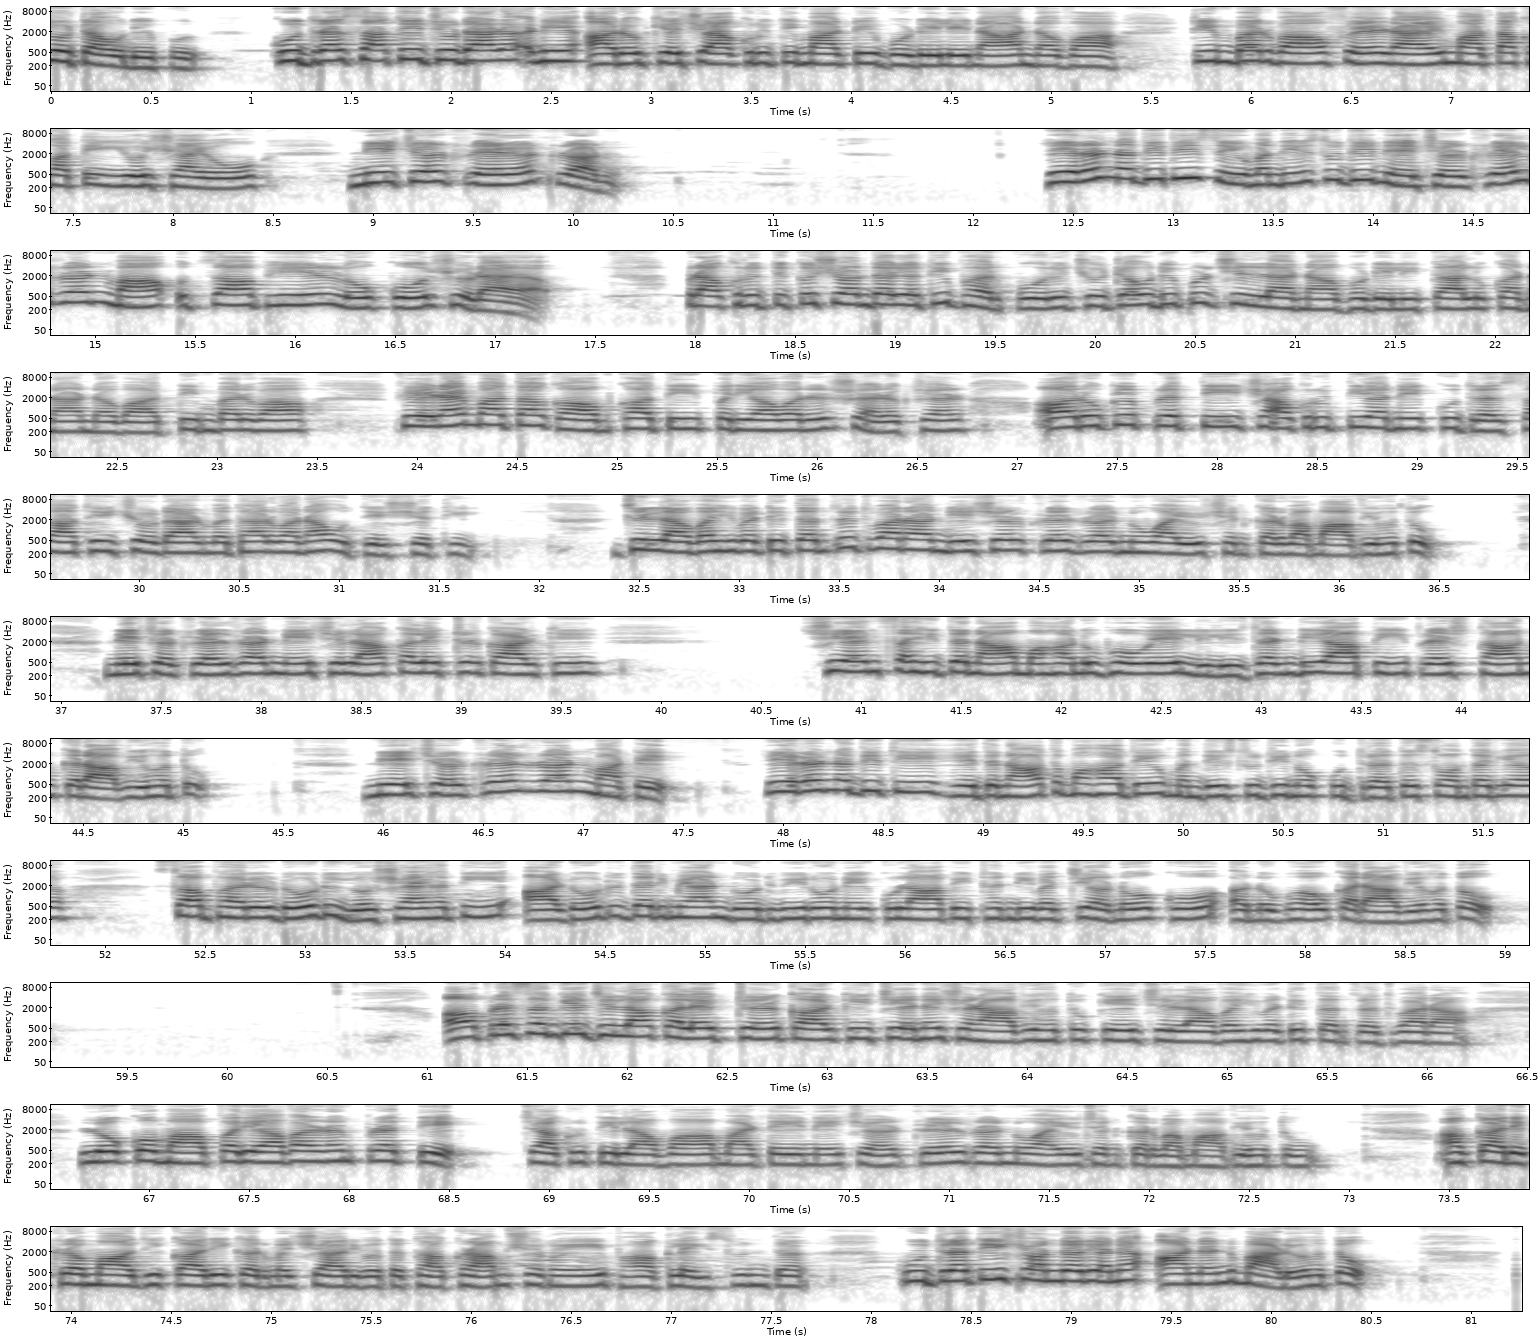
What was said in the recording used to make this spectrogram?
છોટાઉદેપુર. કુદરત સાથે જોડાણ અને આરોગ્ય જાગૃતિ માટે બોડેલીના નવા ટિમ્બરવાવ ફેરાઈ માતા ખાતે યોજાયો નેચર ટ્રેલ રન. હેરણ નદીથી શિવ મંદિર સુધી નેચર ટ્રેલ રનમાં ઉત્સાહભેર લોકો જોડાયા. પ્રાકૃતિક સૌંદર્યથી ભરપૂર છોટાઉદેપુર જિલ્લાના બોડેલી તાલુકાના નવા તિંબરવા, ફેણાઈ માતા ગામ ખાતે પર્યાવરણ સંરક્ષણ, આરોગ્ય પ્રત્યે જાગૃતિ અને કુદરત સાથે જોડાણ વધારવાના ઉદ્દેશ્યથી જિલ્લા વહીવટીતંત્ર દ્વારા નેચર ટ્રેલ રનનું આયોજન કરવામાં આવ્યું હતું. નેચર ટ્રેલ રનને જિલ્લા કલેક્ટર ગાર્ગી જૈન સહિતના મહાનુભાવોએ લીલી ઝંડી આપી પ્રસ્થાન કરાવ્યું હતું. નેચર ટ્રેલ રન માટે હેરણ નદીથી હેદનાથ મહાદેવ મંદિર સુધીનો કુદરત સૌંદર્ય સભર દોડ યોજાઈ હતી. આ દોડ દરમિયાન દોડવીરોને ગુલાબી ઠંડી વચ્ચે અનોખો અનુભવ કરાવ્યો હતો. આ પ્રસંગે જિલ્લા કલેક્ટર કાર્કીચેને જણાવ્યું હતું કે જિલ્લા વહીવટીતંત્ર દ્વારા લોકોમાં પર્યાવરણ પ્રત્યે જાગૃતિ લાવવા માટે નેચર ટ્રેલ રનનું આયોજન કરવામાં આવ્યું હતું. આ કાર્યક્રમમાં અધિકારી, કર્મચારીઓ તથા ગ્રામજનોએ ભાગ લઈ સુંદર કુદરતી સૌંદર્યને આનંદ માણ્યો હતો.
